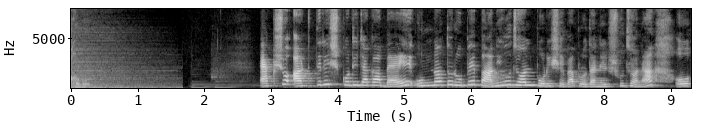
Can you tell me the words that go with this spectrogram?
খবর। একশো আটত্রিশ কোটি টাকা ব্যয়ে উন্নত রূপে পানীয় জল পরিষেবা প্রদানের সূচনা ও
